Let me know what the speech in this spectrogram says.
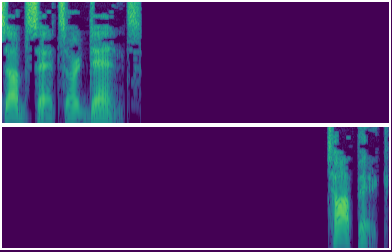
subsets are dense. Topic:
